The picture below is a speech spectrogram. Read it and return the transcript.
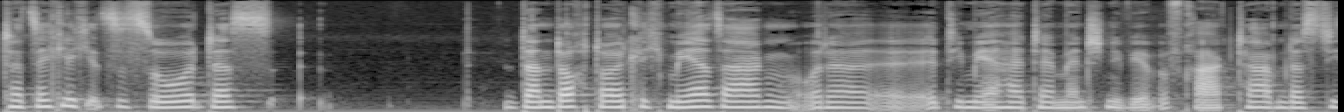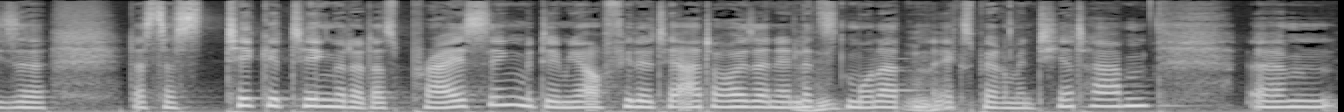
tatsächlich ist es so, dass dann doch deutlich mehr sagen oder äh, die Mehrheit der Menschen, die wir befragt haben, dass diese, dass das Ticketing oder das Pricing, mit dem ja auch viele Theaterhäuser in den mhm. letzten Monaten mhm. experimentiert haben, ähm,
